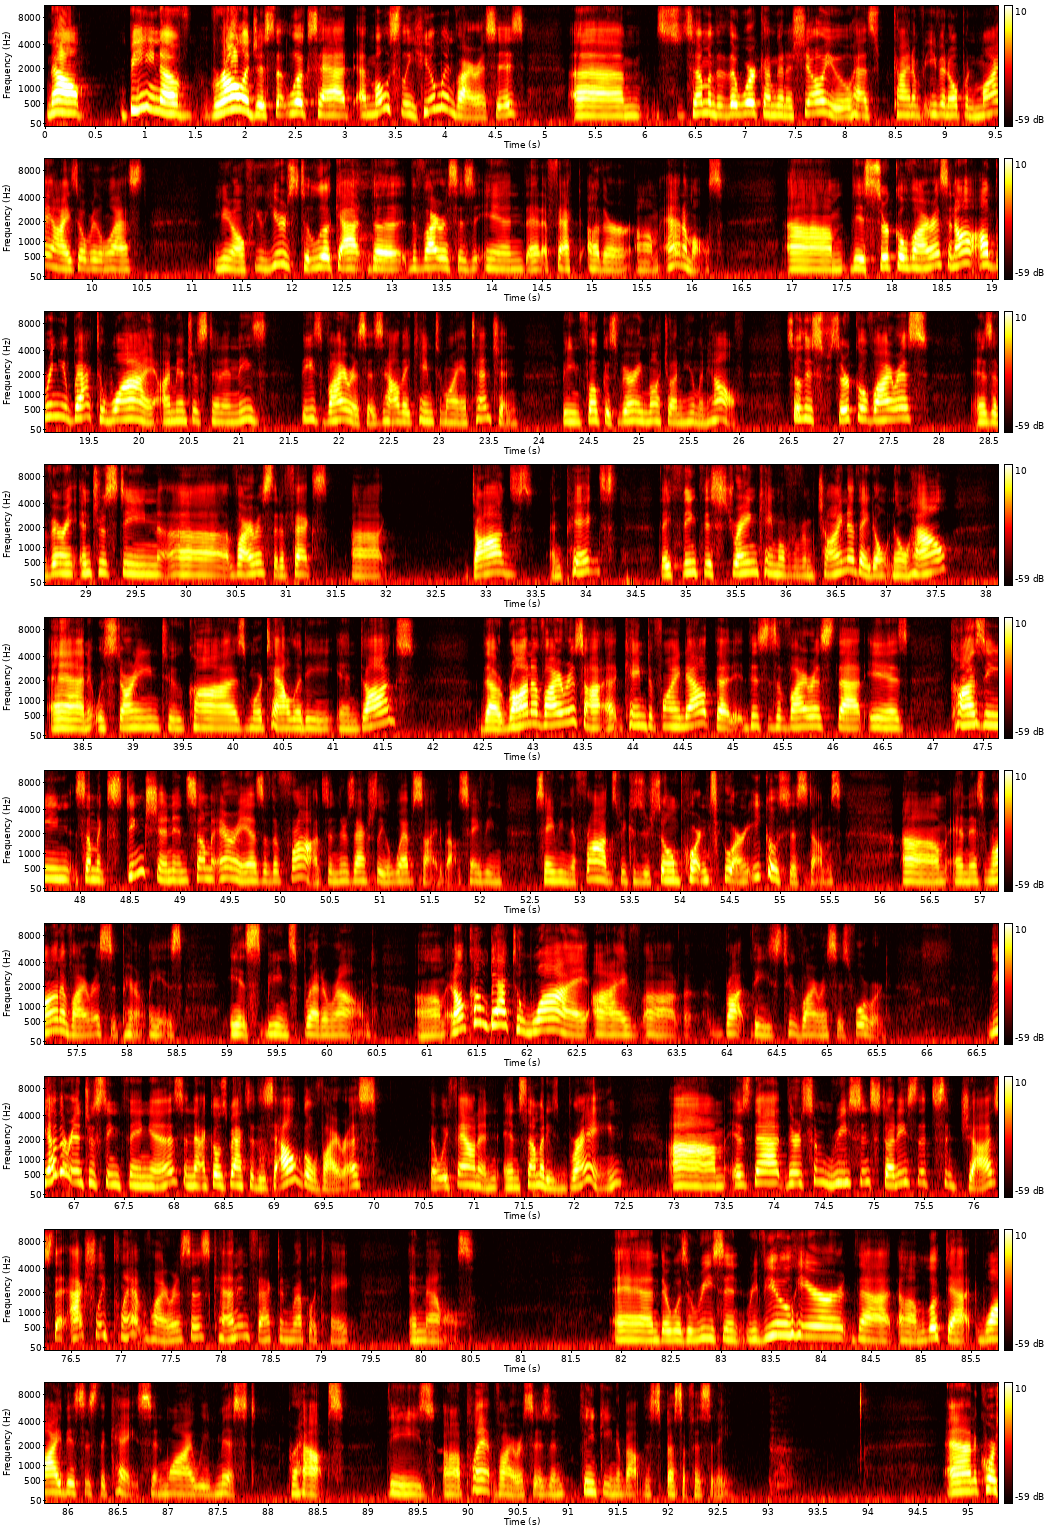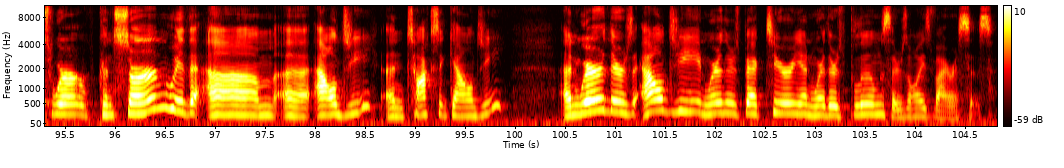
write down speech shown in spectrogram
Now, being a virologist that looks at uh, mostly human viruses, um, some of the, the work I'm going to show you has kind of even opened my eyes over the last you know, few years to look at the, the viruses in, that affect other um, animals. Um, this circle virus, and I'll, I'll bring you back to why I'm interested in these, these viruses, how they came to my attention, being focused very much on human health. So this circle virus is a very interesting uh, virus that affects uh, dogs and pigs. They think this strain came over from China. They don't know how. And it was starting to cause mortality in dogs. The Rana virus, uh, came to find out that this is a virus that is causing some extinction in some areas of the frogs. And there's actually a website about saving, saving the frogs because they're so important to our ecosystems. Um, and this Rana virus apparently is, is being spread around. Um, and I'll come back to why I've uh, brought these two viruses forward. The other interesting thing is, and that goes back to this algal virus that we found in, in somebody's brain, um, is that there's some recent studies that suggest that actually plant viruses can infect and replicate in mammals. And there was a recent review here that um, looked at why this is the case and why we've missed perhaps these uh, plant viruses and thinking about the specificity. And of course, we're concerned with um, uh, algae and toxic algae. And where there's algae and where there's bacteria and where there's blooms, there's always viruses.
